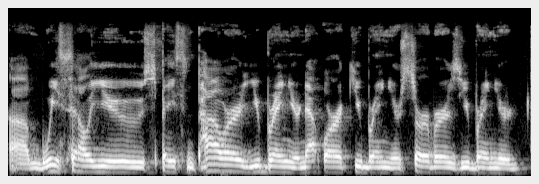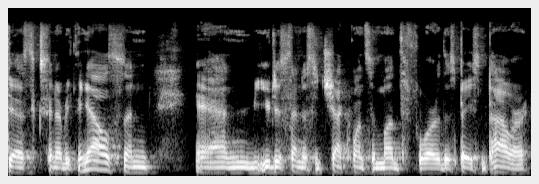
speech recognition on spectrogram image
Um, we sell you space and power. You bring your network, you bring your servers, you bring your disks and everything else. And, and you just send us a check once a month for the space and power.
